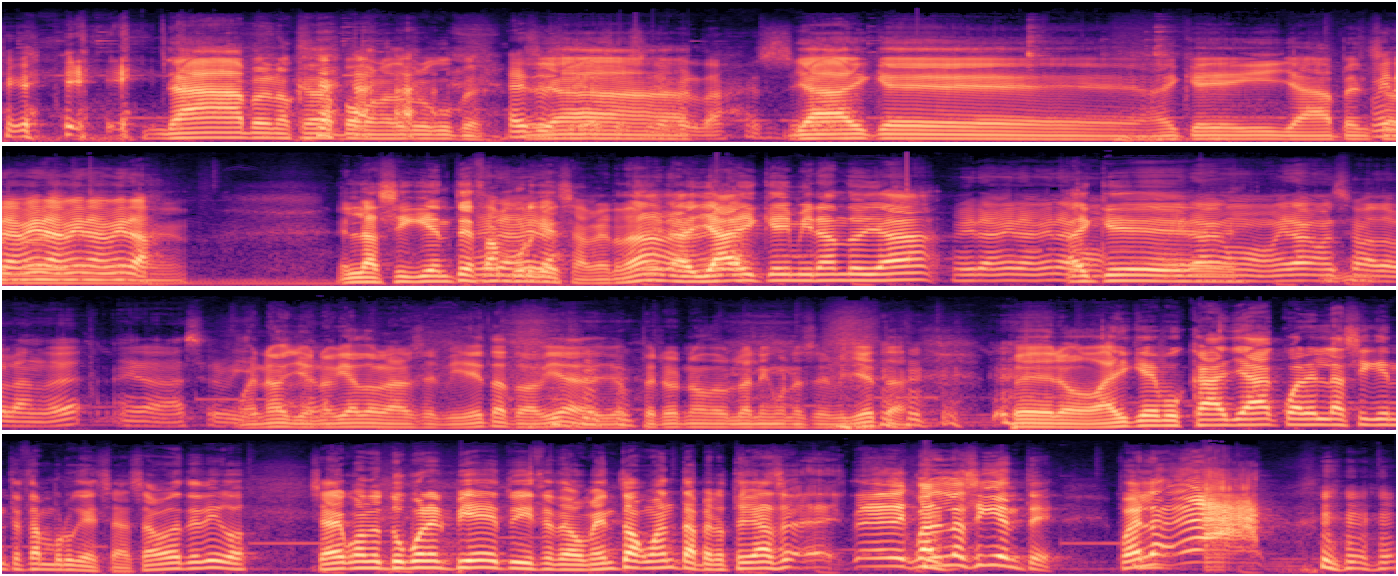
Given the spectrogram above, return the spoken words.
Ya, pero nos queda poco, no te preocupes. Eso sí, ya, eso sí, es verdad, eso sí, ya es hay que hay que ir ya pensando. Mira, mira, mira, mira. En la siguiente Mira, hamburguesa, mira. ¿verdad? Mira, ya hay que ir mirando ya. Mira, mira, mira. Hay cómo- que- Mira cómo, mira cómo se va doblando, ¿eh? Mira la servilleta. Bueno, yo no ¿eh? voy a doblar la servilleta todavía. Yo espero no doblar ninguna servilleta. Pero hay que buscar ya cuál es la siguiente hamburguesa. ¿Sabes lo que te digo? ¿Sabes cuando tú pones el pie y tú dices, de momento aguanta, pero estoy ya. eh, eh, ¿Cuál es la siguiente? ¿Cuál es la.? ¡Ah!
